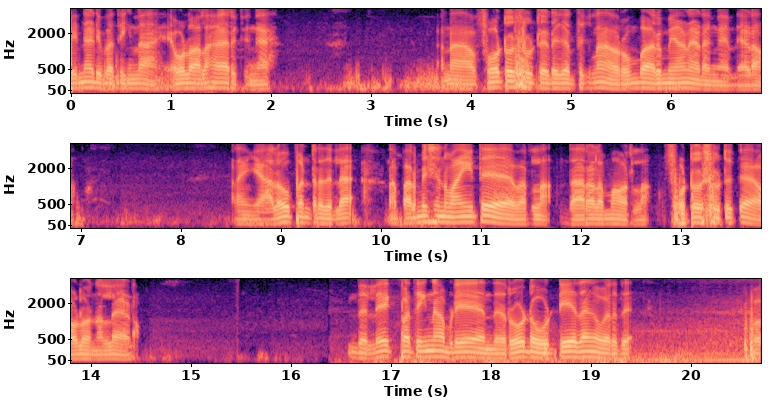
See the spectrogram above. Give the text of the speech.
பின்னாடி பார்த்தீங்களா எவ்வளோ அழகாக இருக்குங்க. ஆனால் ஃபோட்டோ ஷூட் எடுக்கிறதுக்குலாம் ரொம்ப அருமையான இடங்க இந்த இடம். ஆனால் இங்கே அலோவ் பண்ணுறதில்ல நான் பர்மிஷன் வாங்கிட்டு வரலாம். தாராளமாக வரலாம். ஃபோட்டோ ஷூட்டுக்கு அவ்வளோ நல்ல இடம். இந்த லேக் பார்த்திங்கன்னா அப்படியே இந்த ரோடை ஒட்டியே தாங்க வருது. இப்போ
